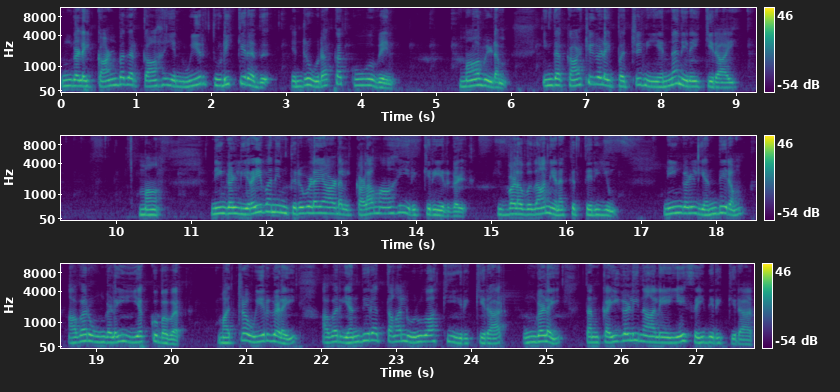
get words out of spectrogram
உங்களை காண்பதற்காக என் உயிர் துடிக்கிறது என்று உறக்கக் கூவுவேன். மாவிடம் இந்த காட்சிகளைப் பற்றி நீ என்ன நினைக்கிறாய்? மா நீங்கள் இறைவனின் திருவிளையாடல் களமாக இருக்கிறீர்கள். இவ்வளவுதான் எனக்கு தெரியும். நீங்கள் எந்திரம் அவர் உங்களை இயக்குபவர். மற்ற உயிர்களை அவர் எந்திரத்தால் உருவாக்கி இருக்கிறார் உங்களை தன் கைகளினாலேயே செய்திருக்கிறார்.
